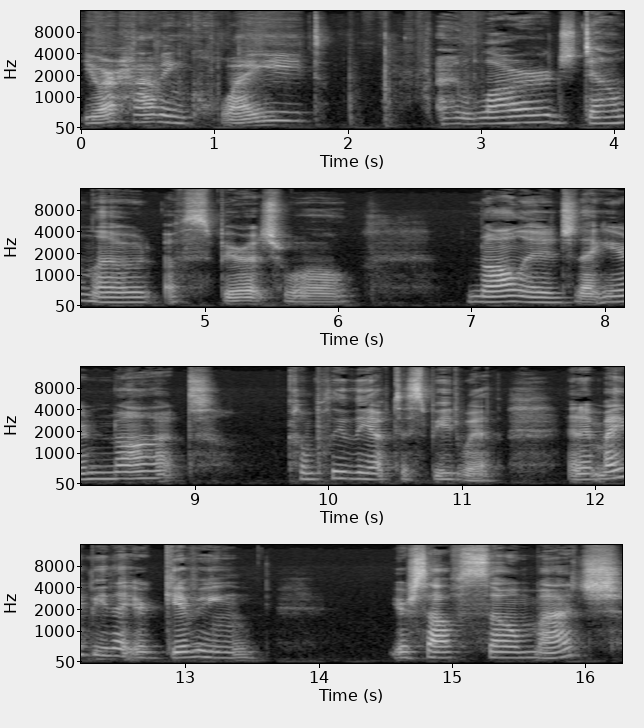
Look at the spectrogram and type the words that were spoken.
you are having quite a large download of spiritual knowledge that you're not completely up to speed with. And it might be that you're giving yourself so much.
